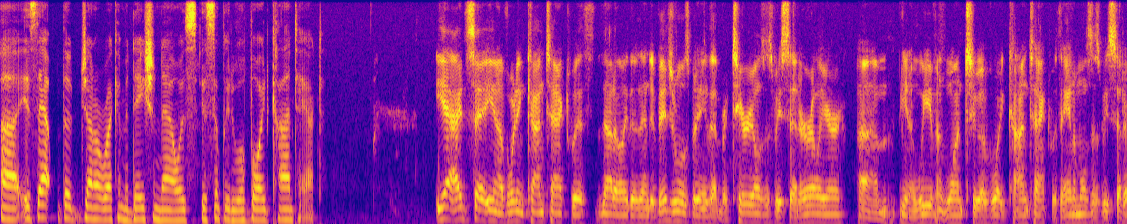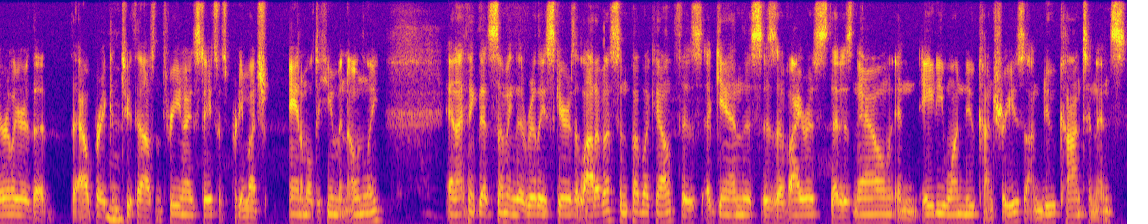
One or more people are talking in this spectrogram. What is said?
Uh, is that the general recommendation now? Is is simply to avoid contact? Yeah, I'd say you know avoiding contact with not only the individuals but any of the materials, as we said earlier. Um, you know, we even want to avoid contact with animals, as we said earlier. The the outbreak mm-hmm. in 2003 United States was pretty much animal to human only, and I think that's something that really scares a lot of us in public health. Is again, this is a virus that is now in 81 new countries on new continents.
